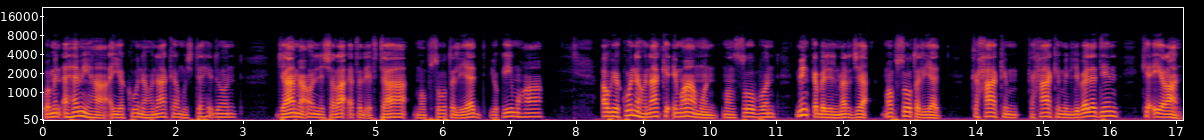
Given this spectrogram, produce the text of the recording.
ومن أهمها أن يكون هناك مجتهد جامع لشرائط الإفتاء مبسوط اليد يقيمها أو يكون هناك إمام منصوب من قبل المرجع مبسوط اليد كحاكم كحاكم لبلد كإيران.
